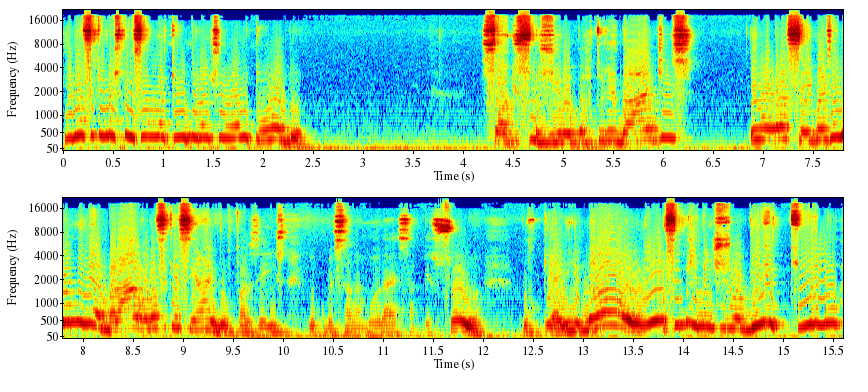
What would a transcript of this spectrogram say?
E não fiquei mais pensando naquilo durante o ano todo. Só que surgiram oportunidades eu abracei, mas eu não me lembrava, não fiquei assim, ah, eu vou fazer isso, vou começar a namorar essa pessoa, porque aí, não, eu simplesmente joguei aquilo,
